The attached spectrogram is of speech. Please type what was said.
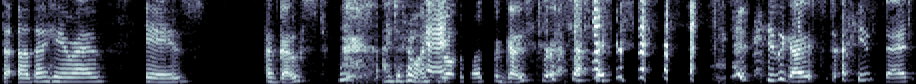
the other hero is a ghost. I don't know why okay. I forgot the word for ghost for a second. He's a ghost. He's dead.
